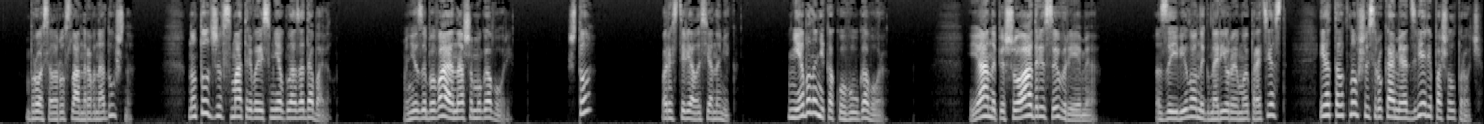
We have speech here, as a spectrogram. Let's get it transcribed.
— бросил Руслан равнодушно, но тут же, всматриваясь мне в глаза, добавил. «Не забывай о нашем уговоре». «Что?» — растерялась я на миг. «Не было никакого уговора». Я напишу адрес и время». — заявил он, игнорируя мой протест, и, оттолкнувшись руками от зверя, пошел прочь.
